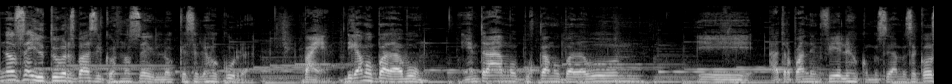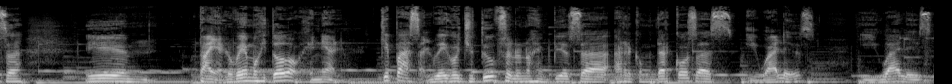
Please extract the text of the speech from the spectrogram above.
no sé, youtubers básicos, no sé, lo que se les ocurra. Vaya, digamos Badaboom. Entramos, buscamos Badaboom, eh, atrapando infieles o como se llama esa cosa. Eh, vaya, lo vemos y todo, genial. ¿Qué pasa? Luego YouTube solo nos empieza a recomendar cosas iguales, iguales,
